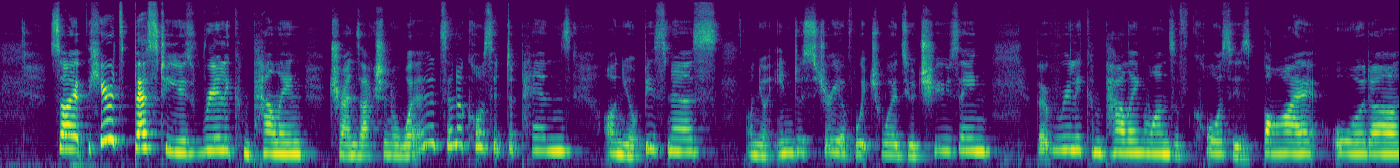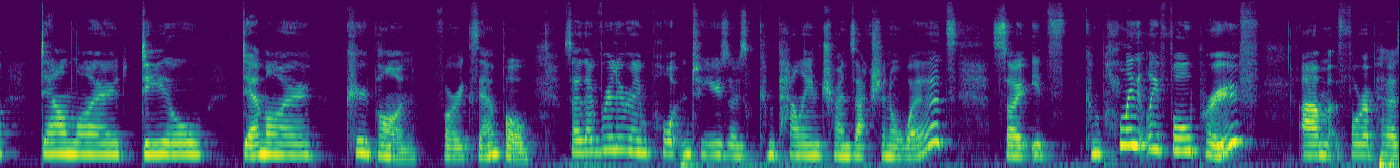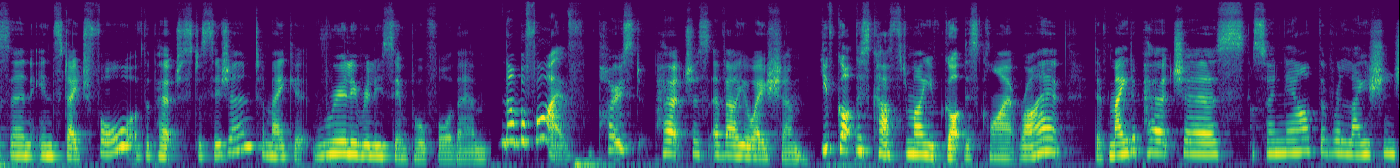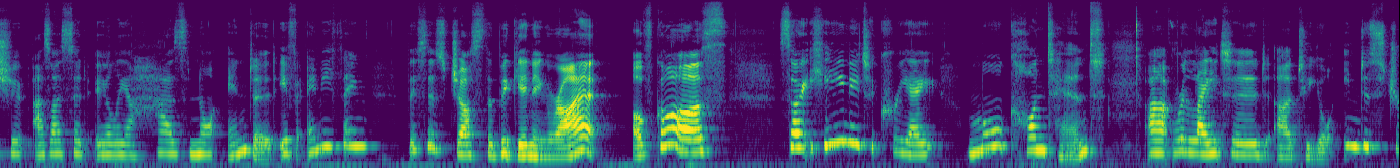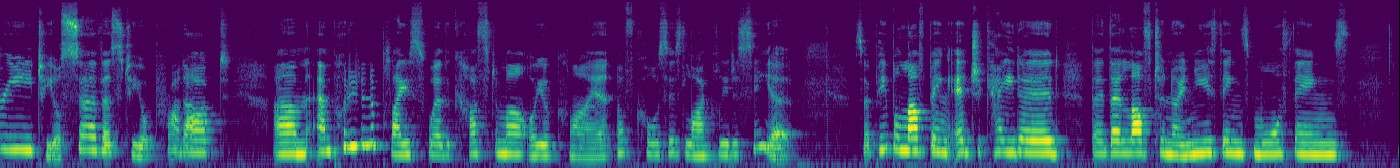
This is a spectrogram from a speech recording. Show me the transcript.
So here it's best to use really compelling transactional words. And of course, it depends on your business, on your industry, of which words you're choosing. But really compelling ones, of course, is buy, order, download, deal, demo, coupon, for example. So they're really, really important to use those compelling transactional words. So it's completely foolproof um, for a person in stage four of the purchase decision to make it really, really simple for them. Number five, post purchase evaluation. You've got this customer, you've got this client, right? They've made a purchase. So now the relationship, as I said earlier, has not ended. If anything, this is just the beginning, right? Of course. So here you need to create more content uh, related uh, to your industry, to your service, to your product, um, and put it in a place where the customer or your client, of course, is likely to see it. So people love being educated, they, they love to know new things, more things.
